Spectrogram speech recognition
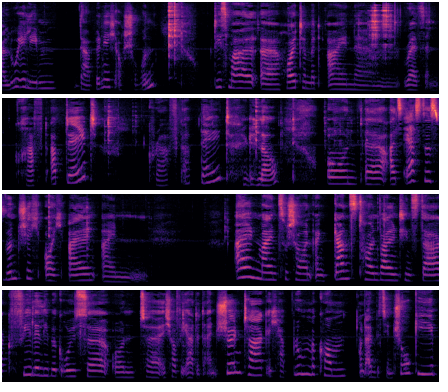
Hallo ihr Lieben, da bin ich auch schon. Diesmal äh, heute mit einem Resin Craft Update. Craft Update, genau. Und äh, als erstes wünsche ich euch allen einen allen meinen Zuschauern einen ganz tollen Valentinstag. Viele liebe Grüße und äh, ich hoffe, ihr hattet einen schönen Tag. Ich habe Blumen bekommen und ein bisschen Schoki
